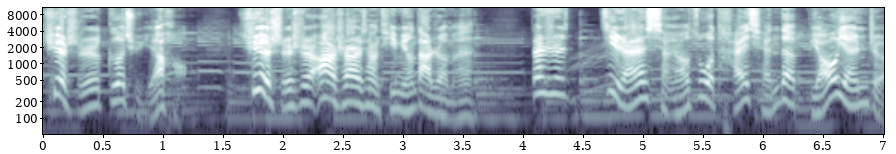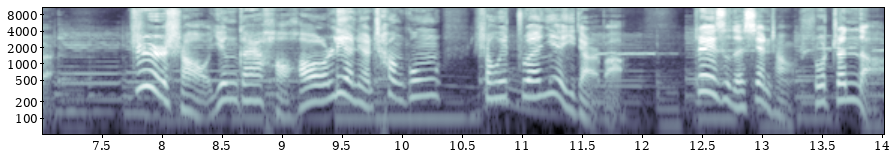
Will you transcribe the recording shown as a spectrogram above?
确实歌曲也好。确实是二十二项提名大热门，但是既然想要做台前的表演者，至少应该好好练练唱功，稍微专业一点吧。这次的现场，说真的啊，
